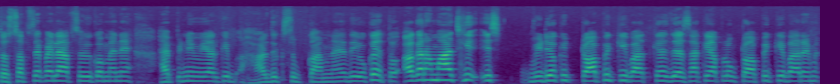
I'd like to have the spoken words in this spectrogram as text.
तो सबसे पहले आप सभी को मैंने हैप्पी न्यू ईयर की हार्दिक शुभकामनाएँ दी ओके तो अगर हम आज की इस वीडियो की टॉपिक की बात करें, जैसा कि आप लोग टॉपिक के बारे में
